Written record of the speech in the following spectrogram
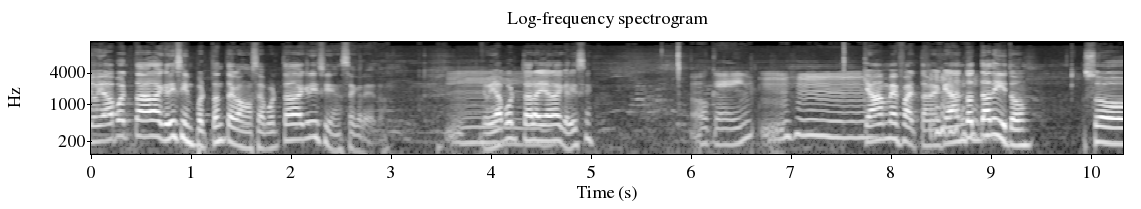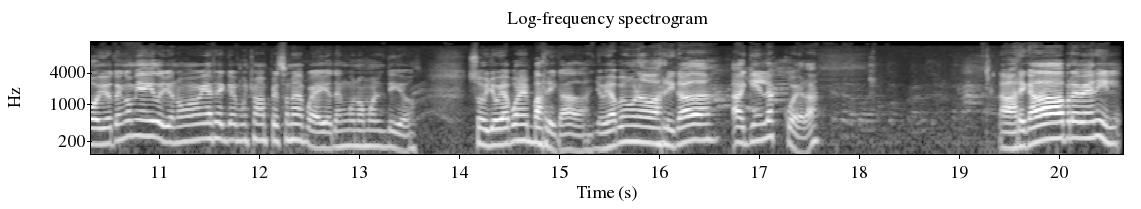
yo voy a aportar a la crisis, importante cuando se aporta a la crisis en secreto. Yo voy a aportar ahí a la crisis. Ok. Ujú. ¿Qué más me falta? Me quedan dos daditos. So, yo tengo miedo, yo no me voy a arriesgar mucho más personas porque yo tengo uno mordido. So, yo voy a poner barricada. Yo voy a poner una barricada aquí en la escuela. La barricada va a prevenir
